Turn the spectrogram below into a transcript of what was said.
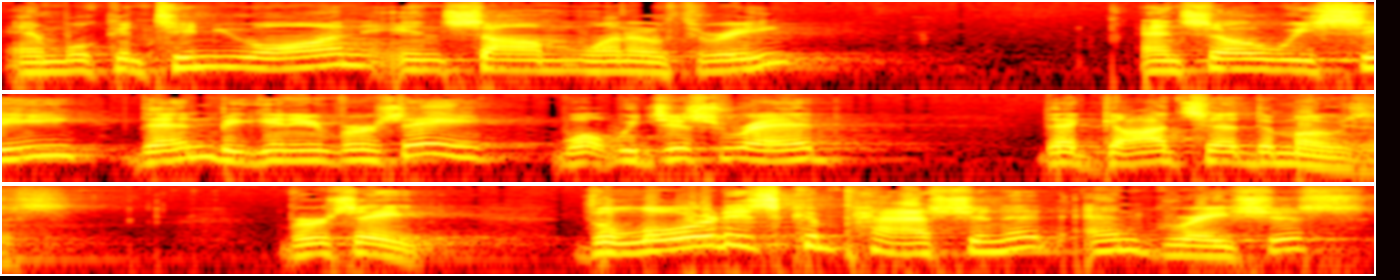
and we'll continue on in Psalm 103. And so we see then, beginning in verse 8, what we just read that God said to Moses. Verse 8 The Lord is compassionate and gracious,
